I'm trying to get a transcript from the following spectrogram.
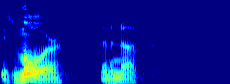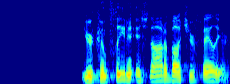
is more than enough. You're complete. It's not about your failure.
